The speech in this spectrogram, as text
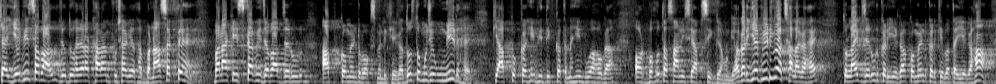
क्या यह भी सवाल जो 2018 में पूछा गया था बना सकते हैं? बना के इसका भी जवाब ज़रूर आप कमेंट बॉक्स में लिखिएगा। दोस्तों, मुझे उम्मीद है कि आपको कहीं भी दिक्कत नहीं हुआ होगा और बहुत आसानी से आप सीख गए होंगे। अगर ये वीडियो अच्छा लगा है तो लाइक ज़रूर करिएगा कॉमेंट करके बताइएगा। हाँ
